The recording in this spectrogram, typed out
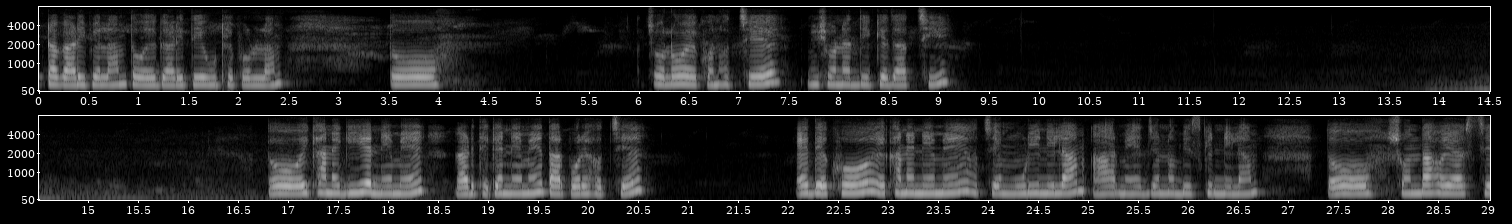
একটা গাড়ি পেলাম, তো ওই গাড়িতে উঠে পড়লাম। তো চলো এখন হচ্ছে মিশনের দিকে যাচ্ছি। তো ওইখানে গিয়ে নেমে, গাড়ি থেকে নেমে তারপরে হচ্ছে এ দেখো, এখানে নেমে হচ্ছে মুড়ি নিলাম আর মেয়ের জন্য বিস্কিট নিলাম। তো সন্ধ্যা হয়ে আসছে,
